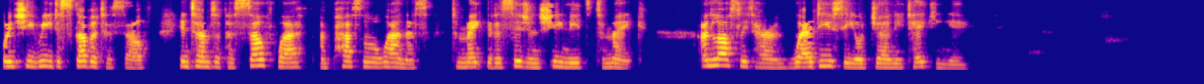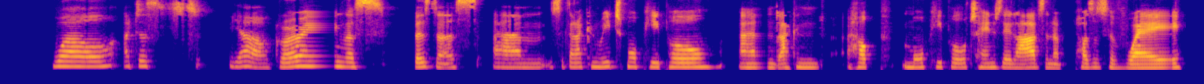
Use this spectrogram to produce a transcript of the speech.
when she rediscovered herself in terms of her self worth and personal awareness to make the decisions she needs to make? And lastly, Taryn, where do you see your journey taking you? Well, I just, yeah, growing this business um, so that I can reach more people and I can help more people change their lives in a positive way.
